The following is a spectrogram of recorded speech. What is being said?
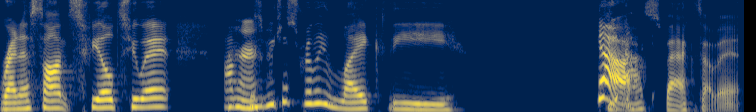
renaissance feel to it um because we just really like the, the Yeah, aspect of it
